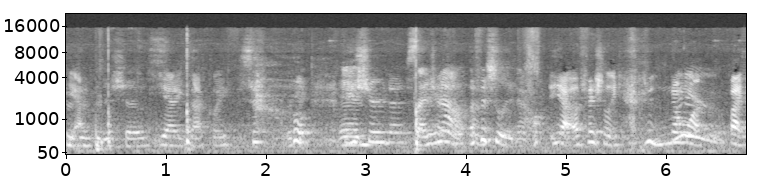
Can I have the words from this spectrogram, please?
Trojan produced shows. yeah exactly. So And be sure to Signing out officially now. Yeah, officially. no more. Bye.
